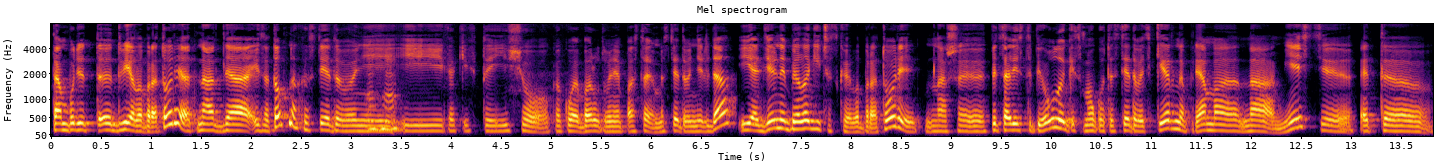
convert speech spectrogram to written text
Там будет э, две лаборатории. Одна для изотопных исследований угу. и каких-то еще, какое оборудование поставим, исследование льда. И отдельная биологическая лаборатория. Наши специалисты-биологи смогут исследовать керны прямо на месте. Это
